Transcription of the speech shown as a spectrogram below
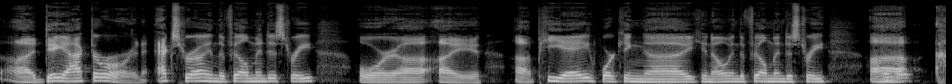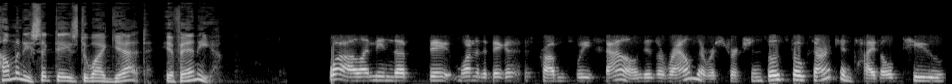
a, day actor or an extra in the film industry or uh, a, PA working, uh, you know, in the film industry, mm-hmm. how many sick days do I get, if any? Well, I mean, the big, one of the biggest problems we found is around the restrictions. Those folks aren't entitled to,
